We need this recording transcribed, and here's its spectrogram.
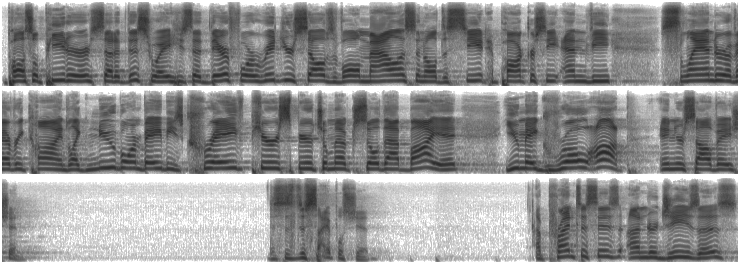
Apostle Peter said it this way He said, Therefore, rid yourselves of all malice and all deceit, hypocrisy, envy, slander of every kind. Like newborn babies, crave pure spiritual milk so that by it you may grow up in your salvation. This is discipleship. Apprentices under Jesus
